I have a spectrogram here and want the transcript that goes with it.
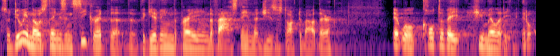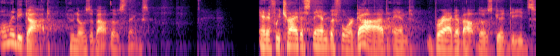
So doing those things in secret, the, the, the giving, the praying, the fasting that Jesus talked about there, it will cultivate humility. It'll only be God who knows about those things. And if we try to stand before God and brag about those good deeds,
